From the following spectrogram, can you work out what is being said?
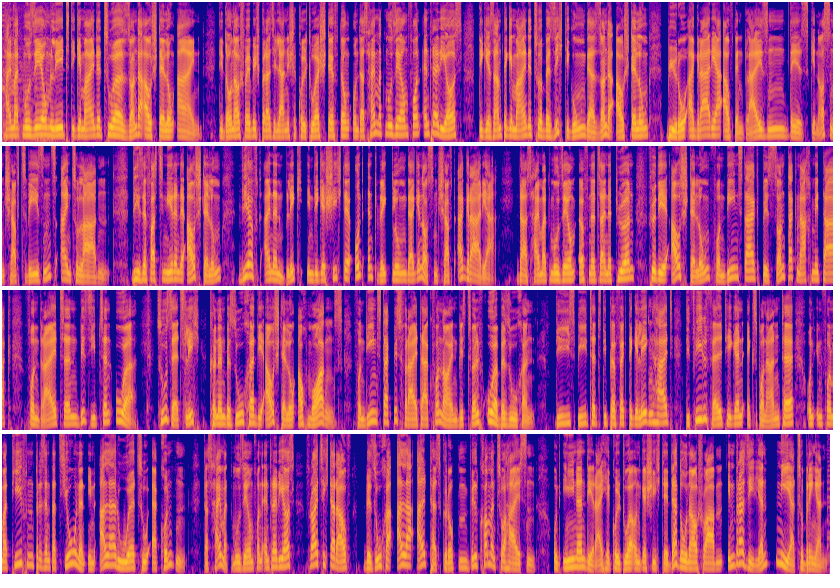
Heimatmuseum lädt die Gemeinde zur Sonderausstellung ein. Die Donauschwäbisch-Brasilianische Kulturstiftung und das Heimatmuseum von Entre Rios die gesamte Gemeinde zur Besichtigung der Sonderausstellung Büro Agraria auf den Gleisen des Genossenschaftswesens einzuladen. Diese faszinierende Ausstellung wirft einen Blick in die Geschichte und Entwicklung der Genossenschaft Agraria. Das Heimatmuseum öffnet seine Türen für die Ausstellung von Dienstag bis Sonntagnachmittag von 13 bis 17 Uhr. Zusätzlich können Besucher die Ausstellung auch morgens von Dienstag bis Freitag von 9 bis 12 Uhr besuchen. Dies bietet die perfekte Gelegenheit, die vielfältigen Exponate und informativen Präsentationen in aller Ruhe zu erkunden. Das Heimatmuseum von Entre Rios freut sich darauf, Besucher aller Altersgruppen willkommen zu heißen und ihnen die reiche Kultur und Geschichte der Donauschwaben in Brasilien näher zu bringen.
